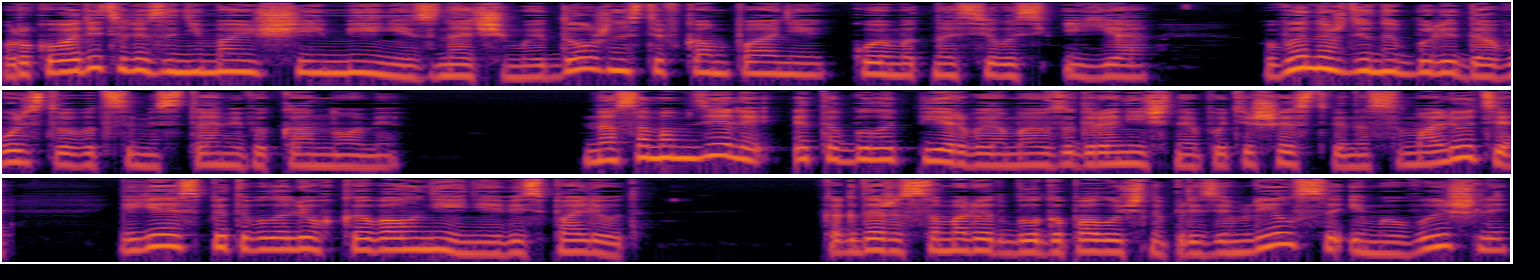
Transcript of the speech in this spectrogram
Руководители, занимающие менее значимые должности в компании, к коим относилась и я, вынуждены были довольствоваться местами в экономе. На самом деле, это было первое мое заграничное путешествие на самолете, и я испытывала легкое волнение весь полет. Когда же самолет благополучно приземлился, и мы вышли,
